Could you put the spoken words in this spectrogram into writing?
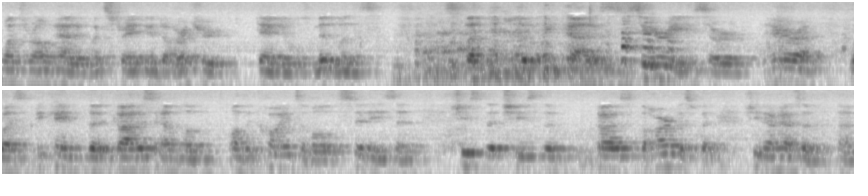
once Rome had it, went straight into Archer Daniels Midlands. but the Greek goddess, Ceres or Hera, was became the goddess emblem on the coins of all the cities, and she's the she's the of the harvest. But she now has a, a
